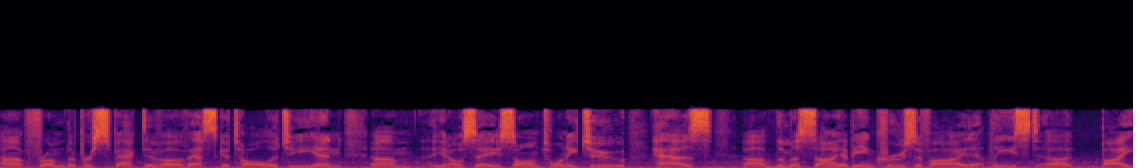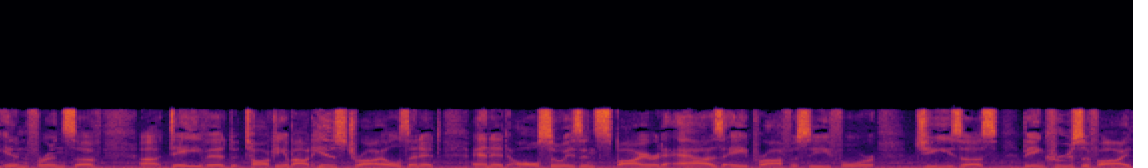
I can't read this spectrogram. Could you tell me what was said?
uh, from the perspective of eschatology, and, um, you know, say Psalm 22 has uh, the Messiah being crucified at least. Uh, by inference of uh, David talking about his trials, and it and it also is inspired as a prophecy for Jesus being crucified.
